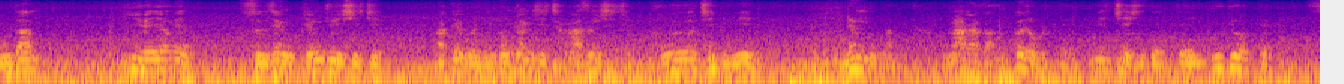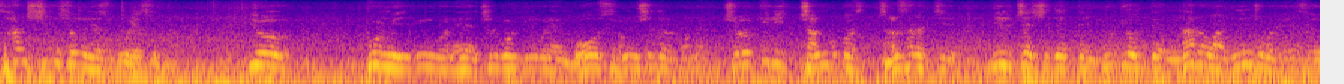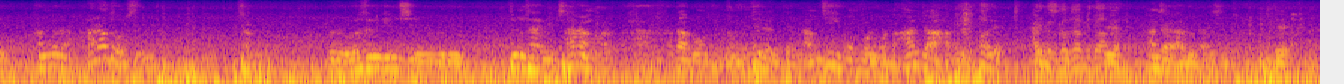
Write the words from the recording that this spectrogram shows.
우담 이회영의 선생 경주희 씨 집, 아까 그 인동향 씨, 장하성 씨 집, 그 집이 맹문갑니다. 나라가 어려울 때, 일제시대 때, 6.25 때, 살신성내에서 구했습니다. 이 구미 인근에, 칠곡 인근의 모 성씨들 보면 저끼리 잘 먹고 잘 살았지. 일제시대 때, 6.25 때 나라와 민족을 위해서 한 거는 하나도 없습니다. 참, 우리 어성김 씨, 우리 등사님 자랑하 다 보니까 너무 길었는데 남지기 공부는 오늘 앉아 하고 그래. 아이고, 감사합니다. 예, 앉아 가도록 하겠습니다. 예.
